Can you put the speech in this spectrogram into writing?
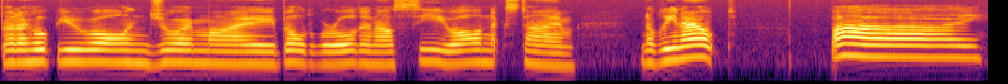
But I hope you all enjoy my build world, and I'll see you all next time. Neblina out. Bye!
